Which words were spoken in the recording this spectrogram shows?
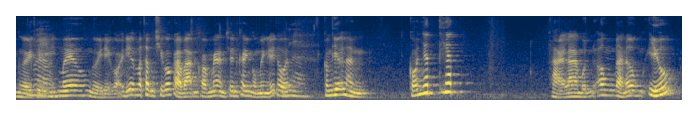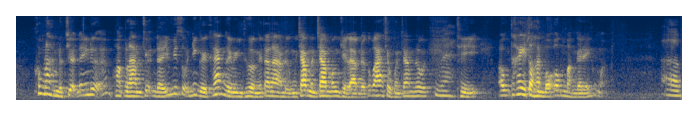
người thì Vâng. email người thì gọi điện và thậm chí có cả bạn comment trên kênh của mình đấy thôi Vâng. có nghĩa là có nhất thiết phải là một ông đàn ông yếu không làm được chuyện đấy nữa hoặc làm chuyện đấy ví dụ như người khác người bình thường người ta làm được 100% ông chỉ làm được có 30% thôi Vâng. thì ông thay toàn bộ ông bằng cái đấy không ạ? Ờ,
